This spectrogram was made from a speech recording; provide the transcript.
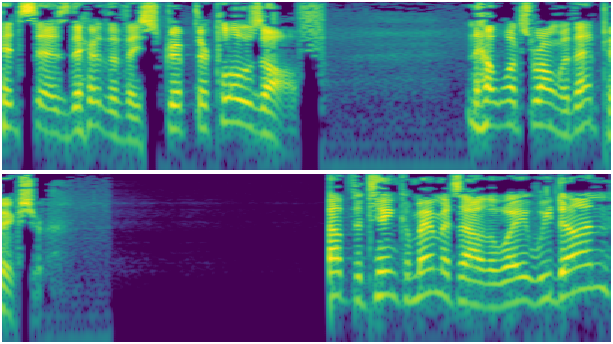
it says there that they stripped their clothes off. Now, what's wrong with that picture? Got the Ten Commandments out of the way. We done?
